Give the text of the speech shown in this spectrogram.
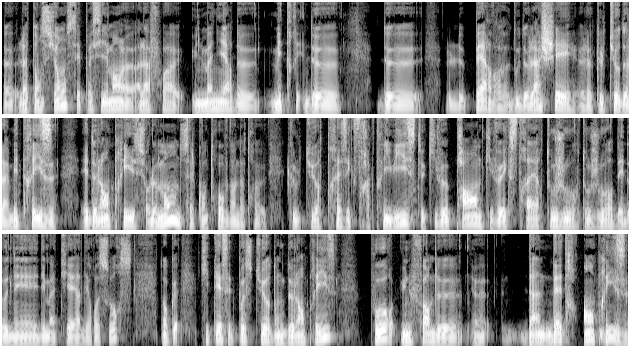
l'attention, c'est précisément à la fois une manière de, de de, perdre ou de lâcher la culture de la maîtrise et de l'emprise sur le monde, celle qu'on trouve dans notre culture très extractiviste, qui veut prendre, qui veut extraire toujours, toujours des données, des matières, des ressources. Donc, quitter cette posture donc de l'emprise pour une forme euh, d'être en prise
